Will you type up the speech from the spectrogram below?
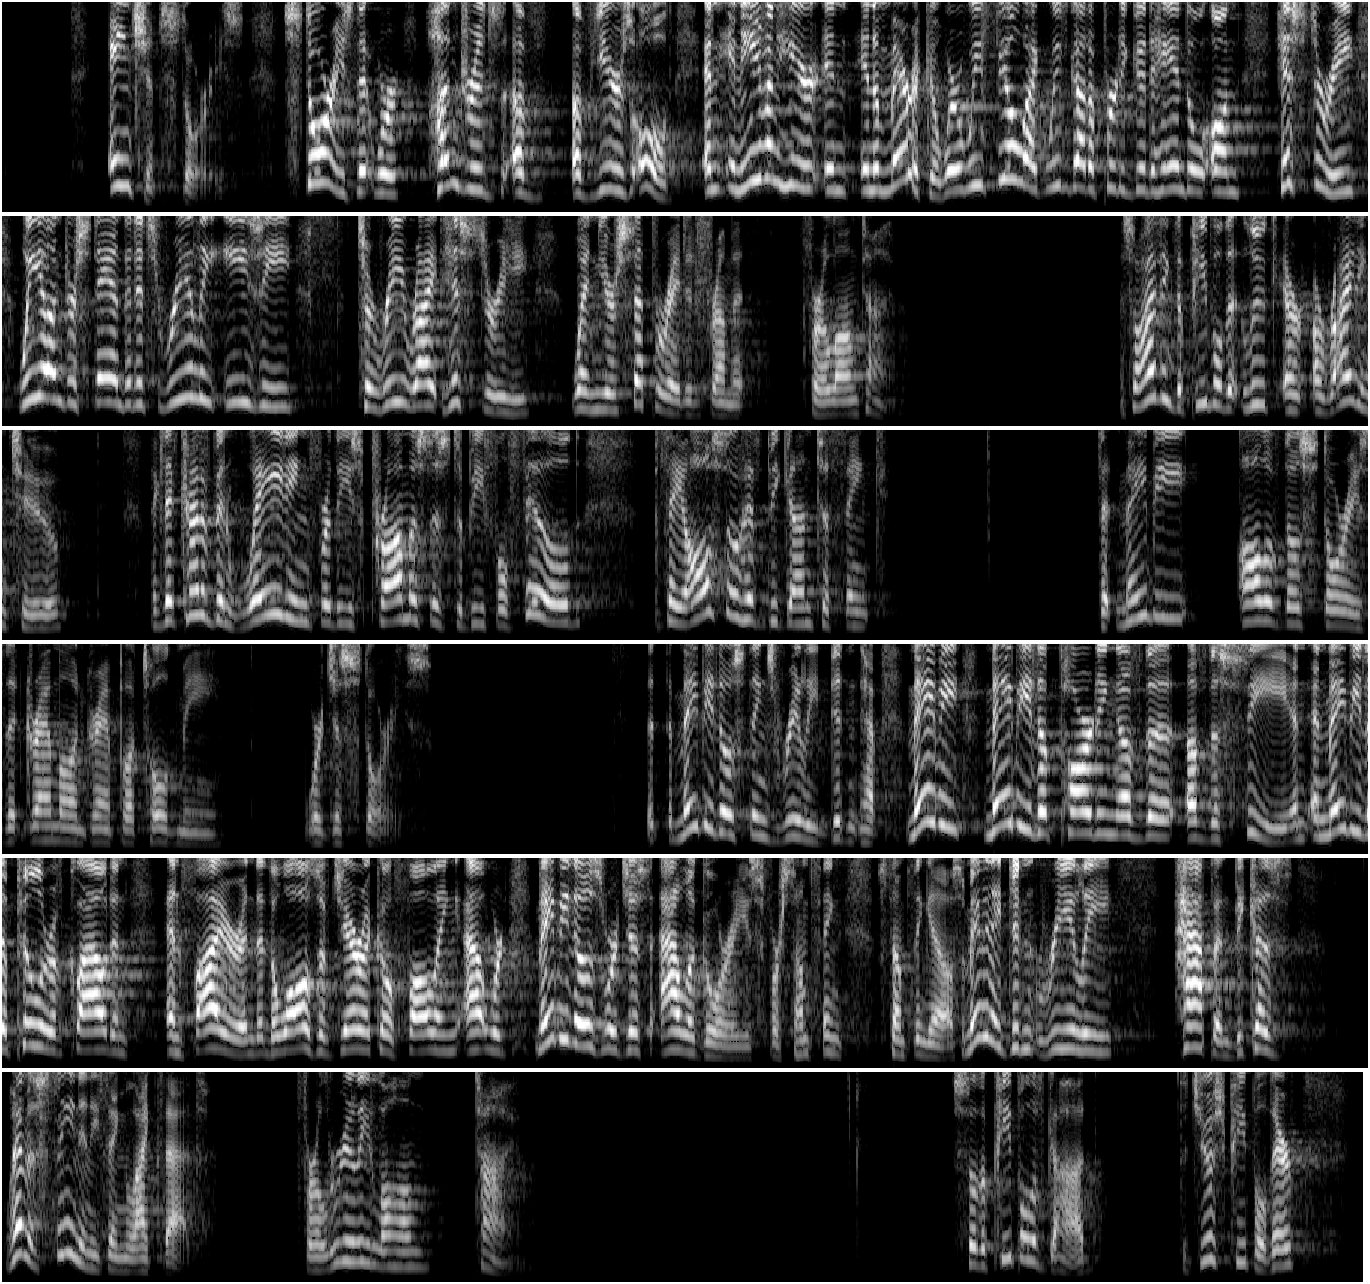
ancient stories, stories that were hundreds of, of years old. And, and even here in, in America, where we feel like we've got a pretty good handle on history, we understand that it's really easy to rewrite history when you're separated from it for a long time. So I think the people that Luke are, are writing to, like they've kind of been waiting for these promises to be fulfilled, but they also have begun to think that maybe all of those stories that grandma and grandpa told me were just stories. that maybe those things really didn't happen. Maybe, maybe the parting of the, of the sea, and, and maybe the pillar of cloud and, and fire, and the, the walls of Jericho falling outward, maybe those were just allegories for something, something else. Maybe they didn't really happen because we haven't seen anything like that for a really long time. So the people of God, the Jewish people, they're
